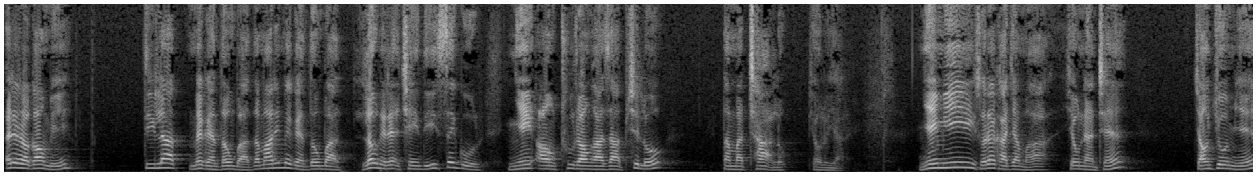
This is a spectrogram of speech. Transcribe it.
အဲ့ဒီတော့ကောင်းပြီတီလမေကန်၃ပါးသမာဓိမေကန်၃ပါးလုံနေတဲ့အချိန်ဒီစိတ်ကိုငြိမ်အောင်ထူထောင်ကားစားဖြစ်လို့တမထလို့ပြောလို့ရတယ်ငြိမ်ပြီဆိုတဲ့အခါကျမှယုံနံထင်ကြောင်းကျိုးမြင်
